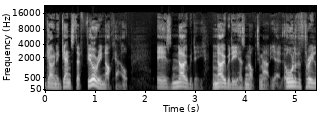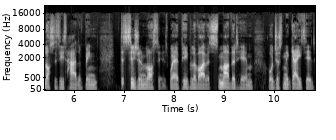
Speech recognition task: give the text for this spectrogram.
going against a Fury knockout is nobody, nobody has knocked him out yet. All of the three losses he's had have been decision losses where people have either smothered him or just negated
